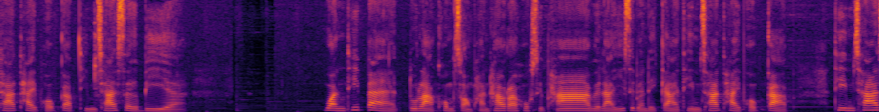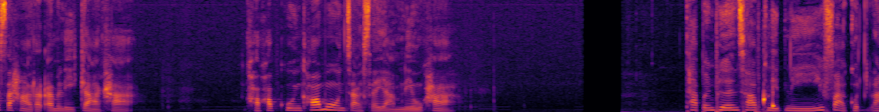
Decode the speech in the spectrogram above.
ชาติไทยพบกับทีมชาติเซอร์เบีย วันที่ 8 ตุลาคม 2565 เวลา 20นาฬิกาทีมชาติไทยพบกับทีมชาติสหรัฐอเมริกาค่ะ ขอขอบคุณข้อมูลจากสยามนิวค่ะ ถ้าเพื่อนๆชอบคลิปนี้ฝากกดไล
